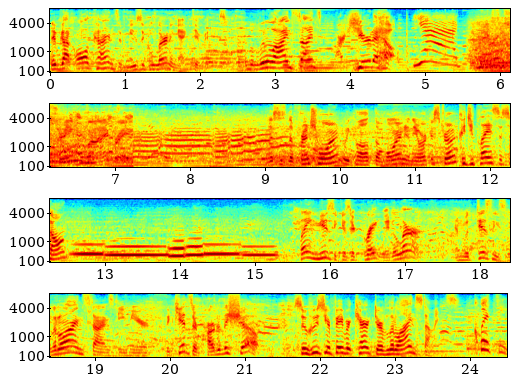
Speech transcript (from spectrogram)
They've got all kinds of musical learning activities, and the Little Einsteins are here to help. Yeah. It makes the string vibrate. This is the French horn. We call it the horn in the orchestra. Could you play us a song? Playing music is a great way to learn. And with Disney's Little Einsteins team here, the kids are part of the show. So who's your favorite character of Little Einsteins? Quincy,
